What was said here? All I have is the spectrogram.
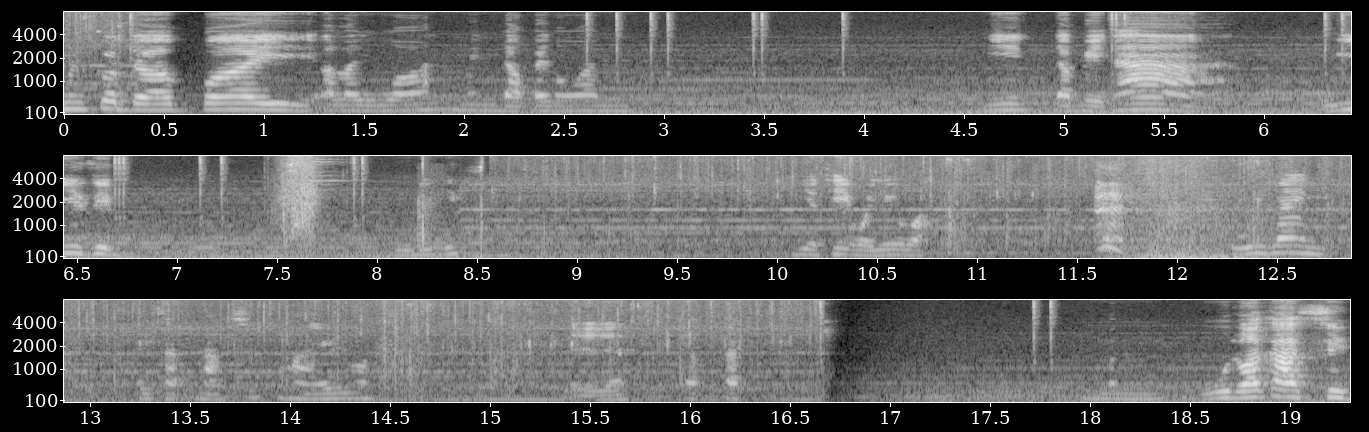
มันก็ดับไฟอะไรวะ มันดับไปตรงนั้นนี่ดาเมจห้ายี่สิบดูดิเยี่ยเท่กว่าเยอะว่ะอุ้ยแม่ง ไอสัตว์หนักชิบหายเลยวะเดี๋ยวเดี๋ยวแป๊บแป๊บมันอู้ร้อยเก้าสิบ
